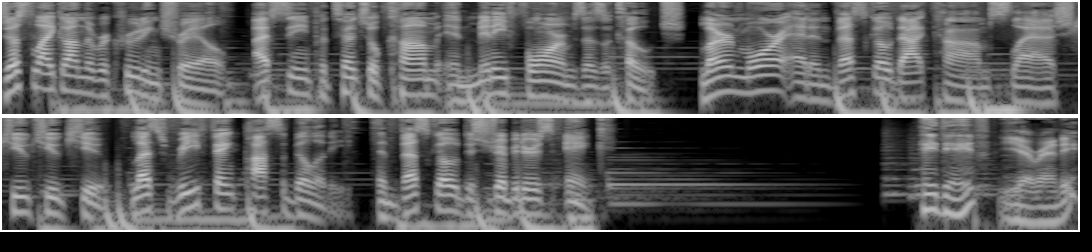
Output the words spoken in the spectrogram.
Just like on the recruiting trail, I've seen potential come in many forms as a coach. Learn more at Invesco.com slash QQQ. Let's rethink possibility. Invesco Distributors, Inc. Hey, Dave. Yeah, Randy.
